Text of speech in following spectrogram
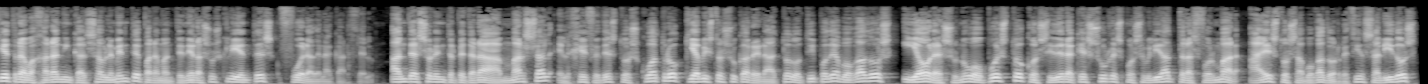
que trabajarán incansablemente para mantener a sus clientes fuera de la cárcel. Anderson interpretará a Marshall, el jefe de estos cuatro, que ha visto su carrera a todo tipo de abogados y ahora en su nuevo puesto considera que es su responsabilidad transformar a estos abogados recién salidos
